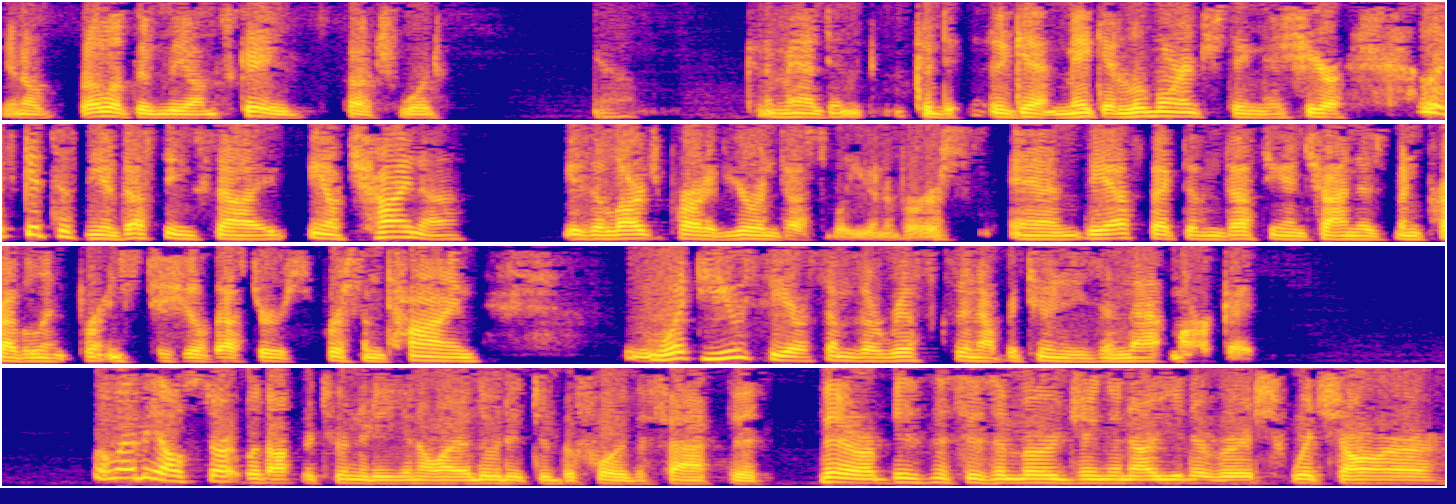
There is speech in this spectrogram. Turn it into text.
you know, relatively unscathed, touch wood. Yeah. Can imagine could again make it a little more interesting this year. Let's get to the investing side. You know, China is a large part of your investable universe, and the aspect of investing in China has been prevalent for institutional investors for some time. What do you see are some of the risks and opportunities in that market? Well, maybe I'll start with opportunity. You know, I alluded to before the fact that there are businesses emerging in our universe which are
